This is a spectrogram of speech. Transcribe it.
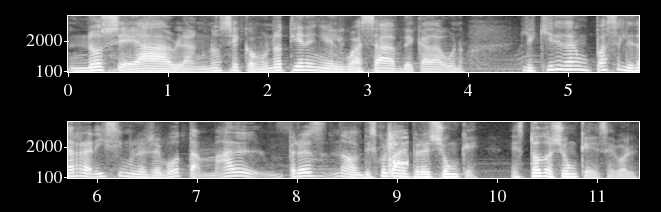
no se hablan, no sé cómo, no tienen el WhatsApp de cada uno. Le quiere dar un pase, le da rarísimo, le rebota mal, pero es, no, discúlpame, pero es Shunke. Es todo Shunke ese gol.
